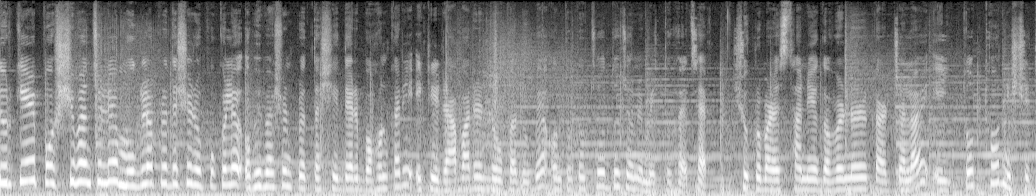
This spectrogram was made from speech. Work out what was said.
তুর্কির পশ্চিমাঞ্চলীয় মুগলা প্রদেশের উপকূলে অভিবাসন প্রত্যাশীদের বহনকারী একটি রাবারের নৌকা ডুবে অন্তত চোদ্দ জনের মৃত্যু হয়েছে। শুক্রবার স্থানীয় গভর্নর কার্যালয় এই তথ্য নিশ্চিত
